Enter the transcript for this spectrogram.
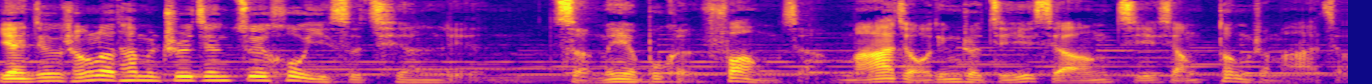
眼睛成了他们之间最后一丝牵连，怎么也不肯放下。马脚盯着吉祥，吉祥瞪着马脚，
